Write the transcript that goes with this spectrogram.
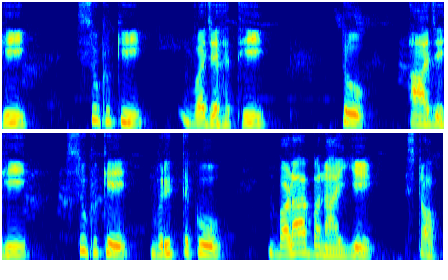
ही सुख की वजह थी। तो आज ही सुख के वृत्त को बड़ा बनाइए। स्टॉप।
